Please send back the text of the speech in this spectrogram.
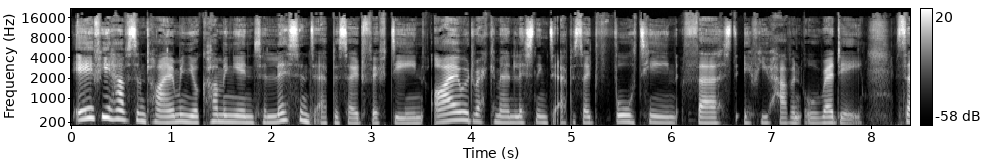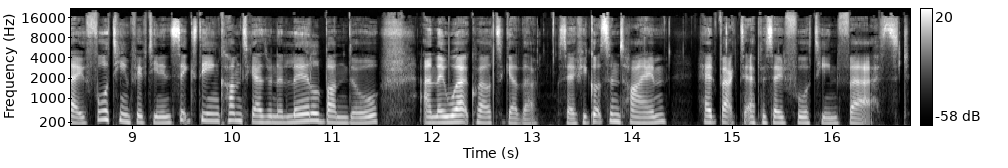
If you have some time and you're coming in to listen to episode 15, I would recommend listening to episode 14 first if you haven't already. So, 14, 15, and 16 come together in a little bundle and they work well together. So, if you've got some time, head back to episode 14 first.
